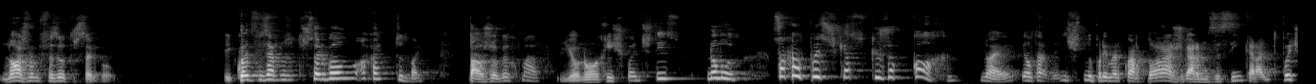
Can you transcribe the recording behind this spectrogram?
nós vamos fazer o terceiro gol. E quando fizermos o terceiro gol, ok, tudo bem. Está o jogo arrumado. E eu não arrisco antes disso, não mudo. Só que ele depois esquece que o jogo corre. Não é? Ele está, isto no primeiro quarto de hora, a jogarmos assim, caralho. Depois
